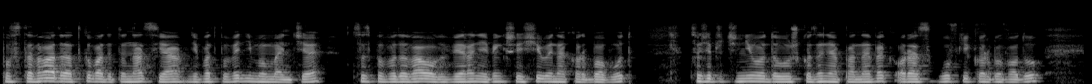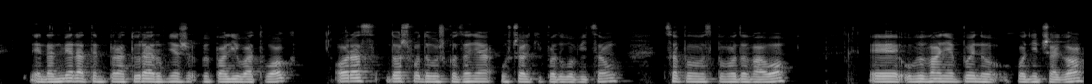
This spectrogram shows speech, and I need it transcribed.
powstawała dodatkowa detonacja w nieodpowiednim momencie, co spowodowało wywieranie większej siły na korbowód, co się przyczyniło do uszkodzenia panewek oraz główki korbowodu. Nadmierna temperatura również wypaliła tłok oraz doszło do uszkodzenia uszczelki pod głowicą, co po- spowodowało y, ubywanie płynu chłodniczego.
